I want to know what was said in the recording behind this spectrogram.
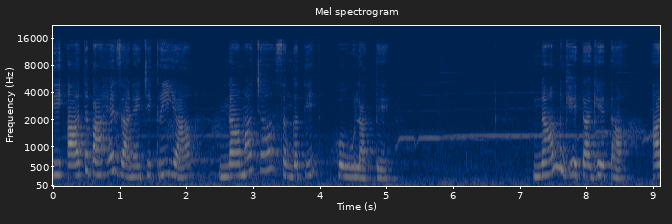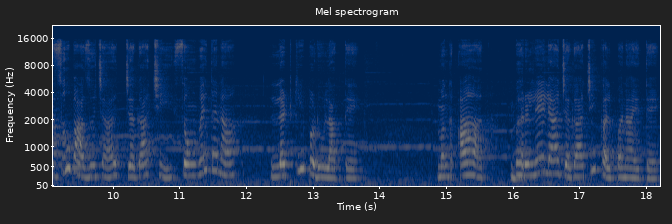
ती आत बाहेर जाण्याची क्रिया नामाच्या संगतीत होऊ लागते. नाम घेता घेता आजूबाजूच्या जगाची संवेदना लटकी पडू लागते. मग आत भरलेल्या जगाची कल्पना येते.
